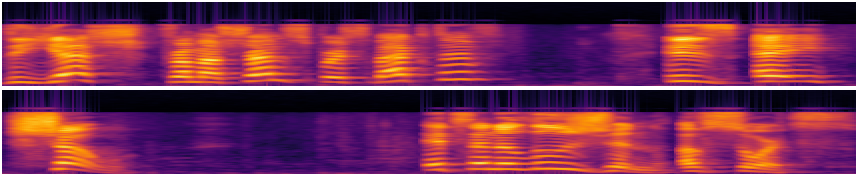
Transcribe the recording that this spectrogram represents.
The Yesh, from Hashem's perspective, is a show. It's an illusion of sorts.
